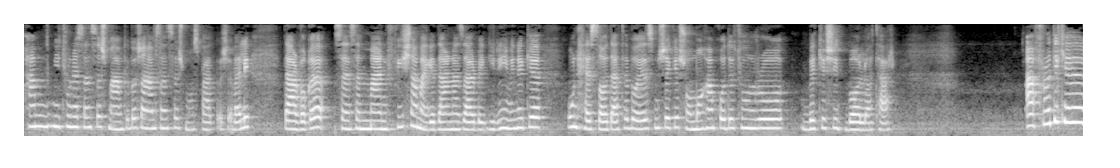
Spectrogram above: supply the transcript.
هم می‌تونه سنسش منفی باشه هم سنسش مثبت باشه. ولی در واقع سنس منفیش هم اگه در نظر بگیریم اینه که اون حسادت باعث میشه که شما هم خودتون رو بکشید بالاتر. افرادی که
